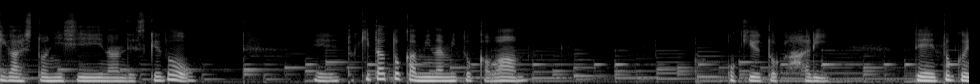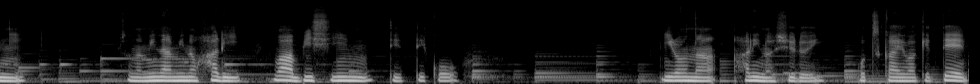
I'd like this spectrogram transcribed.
東と西なんですけどえーと、北とか南とかはお灸とか針。で特にその南の針は微針って言ってこういろんな針の種類を使い分けて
